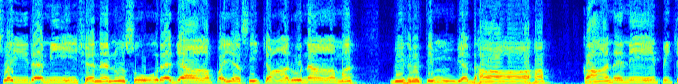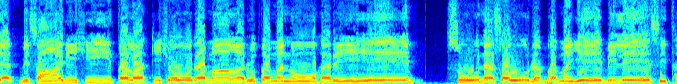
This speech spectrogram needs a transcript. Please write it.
स्वैरमीशननु सूरजापयसि चारु नाम विहृतिम् व्यधाः काननेऽपि च विसारि शीतल किशोर मारुत मनोहरे सून सौरभमये विलेसिथ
